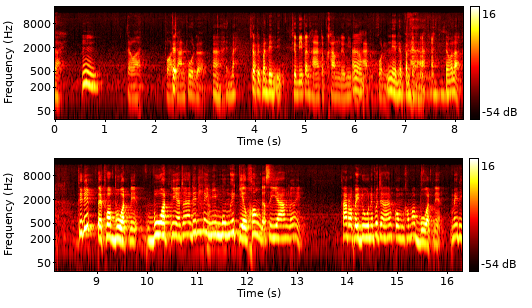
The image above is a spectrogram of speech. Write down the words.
ได้ อืมแต่ว่าพอก็อาจารย์พูดก็อ่าเห็นไหมก็เป็นประเด็นอีก คือมีปัญหากับคำหรือมีปัญหากับคนเนี่ยในปัญหาใช่ไหมล่ะทีนี้แต่พอบวชนี่บวชเนี่ยอาจารย์ดินไม่มีมุมให้เกี่ยวข้องกับสยามเลย ถ้าเราไปดูในพจนานุกรมคำว่าบวชเนี่ยไม่ได้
